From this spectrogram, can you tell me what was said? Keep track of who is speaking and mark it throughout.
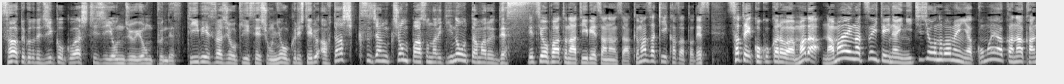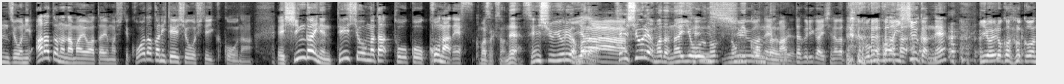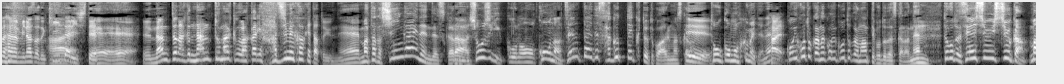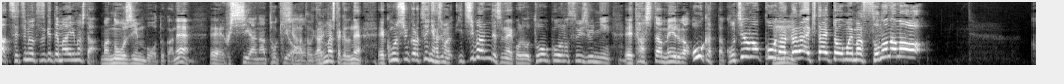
Speaker 1: さあということで時刻は7時44分です。TBS ラジオキーステーションにお送りしているアフターシックスジャンクションパーソナリティの歌丸です。
Speaker 2: 月曜パートナー TBS アナウンサー熊崎和人です。さてここからはまだ名前がついていない日常の場面や細やかな感情に新たな名前を与えまして声高に提唱していくコーナー。え新概念提唱型投稿コーナーです。
Speaker 1: 熊崎さんね先週よりはまだ先週よりはまだ内容をの
Speaker 2: 先
Speaker 1: 飲み込んだ上
Speaker 2: 全く理解してなかったですけど僕もこの1週間ねいろいろこのコーナー皆さんの聞いたりして、
Speaker 1: は いえ
Speaker 2: え。なんとなくなんとなく分かり始めかけたという。
Speaker 1: えね。まあ、ただ新概念ですから、正直このコーナー全体で探っていくというところありますから、
Speaker 2: ええ。
Speaker 1: 投稿も含めてね、
Speaker 2: はい。
Speaker 1: こういうことかなこういうことかなってことですからね、ということで先週1週間、まあ、説明を続けてまいりました、まあ、脳人坊とかね、えー、節穴時
Speaker 2: 節穴 TOKIO
Speaker 1: をありましたけどね、えー今週からついに始まる一番ですねこの投稿の水準に、えー達したメールが多かった。こちらのコーナーからいきたいと思います、その名も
